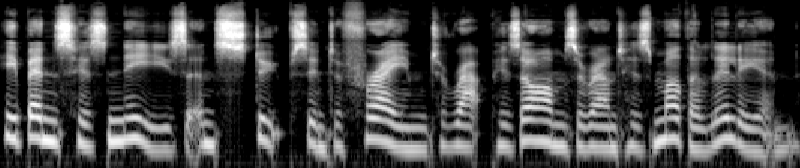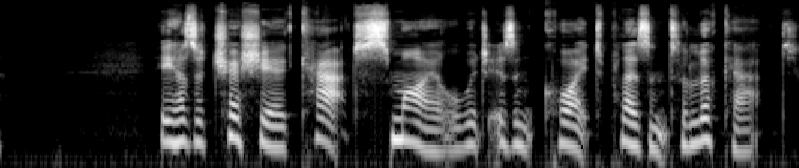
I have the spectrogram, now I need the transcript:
He bends his knees and stoops into frame to wrap his arms around his mother, Lillian. He has a Cheshire cat smile which isn't quite pleasant to look at,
